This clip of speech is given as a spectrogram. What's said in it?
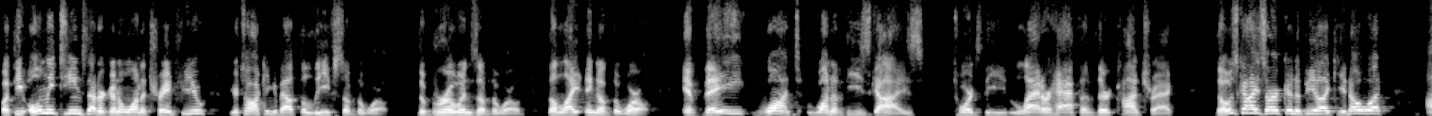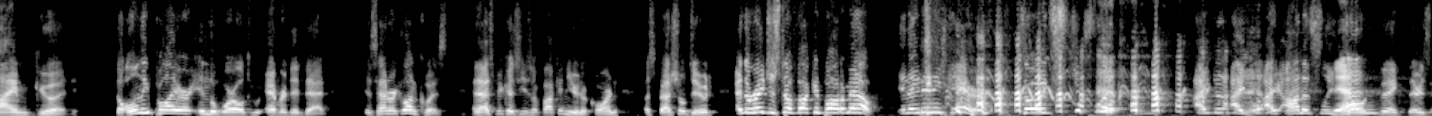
But the only teams that are going to want to trade for you, you're talking about the Leafs of the world, the Bruins of the world, the Lightning of the world. If they want one of these guys towards the latter half of their contract, those guys aren't going to be like, you know what, I'm good. The only player in the world who ever did that is Henrik Lundqvist. And that's because he's a fucking unicorn, a special dude, and the Rangers still fucking bought him out. They didn't care. so it's just like I, I, I honestly Yeah. don't think there's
